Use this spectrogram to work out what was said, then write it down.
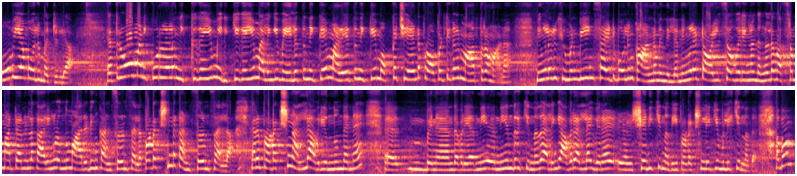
മൂവ് ചെയ്യാൻ പോലും പറ്റില്ല. എത്രയോ മണിക്കൂറുകൾ നിൽക്കുകയും ഇരിക്കുകയും അല്ലെങ്കിൽ വെയിലത്ത് നിൽക്കുകയും മഴയത്ത് നിൽക്കുകയും ഒക്കെ ചെയ്യേണ്ട പ്രോപ്പർട്ടികൾ മാത്രമാണ്. നിങ്ങളൊരു ഹ്യൂമൻ ബീയിങ്സ് ആയിട്ട് പോലും കാണണമെന്നില്ല. നിങ്ങളുടെ ടോയ്ലറ്റ് സൗകര്യങ്ങൾ നിങ്ങളുടെ വസ്ത്രം മാറ്റാനുള്ള കാര്യങ്ങളൊന്നും ആരുടെയും കൺസേൺസ് അല്ല. പ്രൊഡക്ഷന്റെ കൺസേൺസ് അല്ല. കാരണം പ്രൊഡക്ഷൻ അല്ല അവരൊന്നും തന്നെ പിന്നെ എന്താ പറയുക നിയ- നിയന്ത്രിക്കുന്നത് അല്ലെങ്കിൽ അവരല്ല ഇവരെ ക്ഷണിക്കുന്നത് ഈ പ്രൊഡക്ഷനിലേക്ക് വിളിക്കുന്നത്. അപ്പം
